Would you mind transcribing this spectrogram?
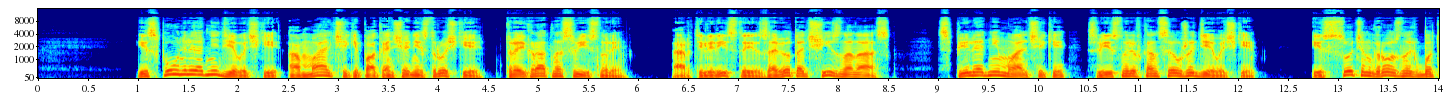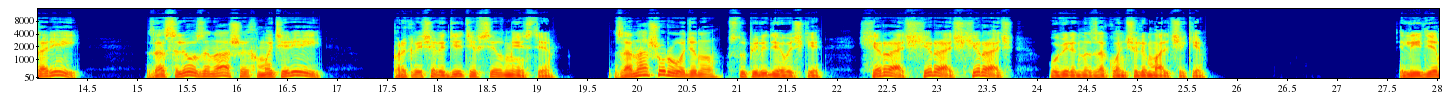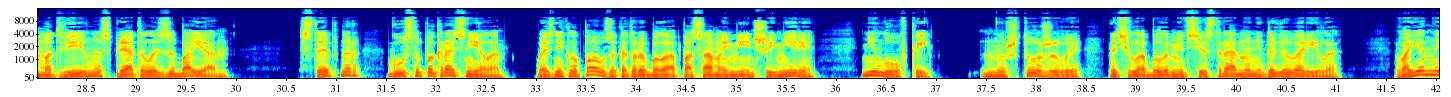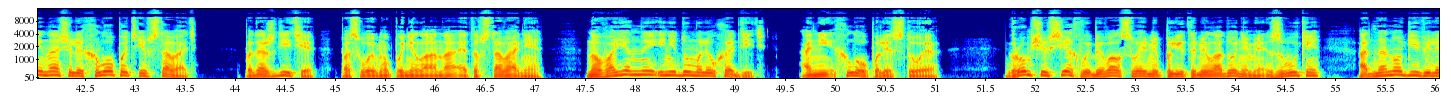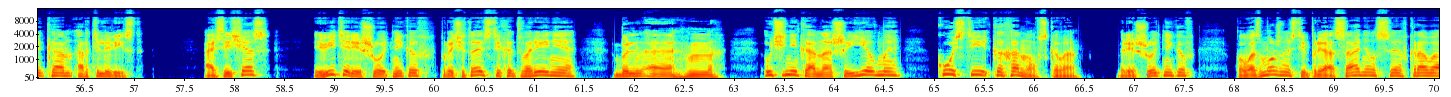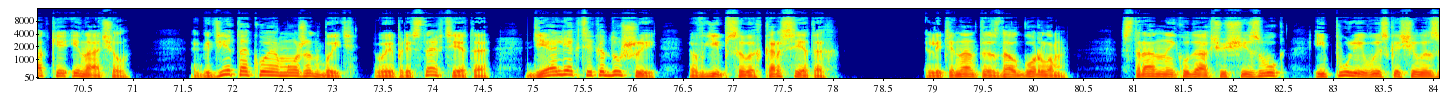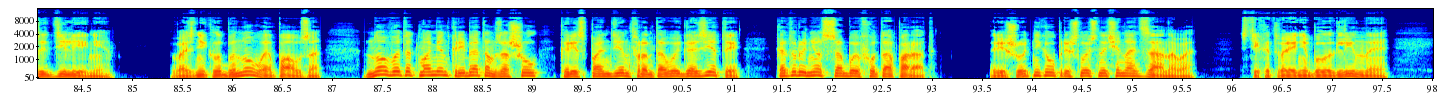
Исполнили одни девочки, а мальчики по окончании строчки троекратно свистнули. Артиллеристы зовет отчизна нас. Спели одни мальчики, свистнули в конце уже девочки. Из сотен грозных батарей за слезы наших матерей прокричали дети все вместе. «За нашу родину!» — вступили девочки. «Херач, херач, херач!» — уверенно закончили мальчики. Лидия Матвеевна спряталась за баян. Степнер густо покраснела. Возникла пауза, которая была по самой меньшей мере неловкой. «Ну что же вы?» — начала была медсестра, но не договорила. Военные начали хлопать и вставать. «Подождите», — по-своему поняла она это вставание. Но военные и не думали уходить. Они хлопали стоя. Громче всех выбивал своими плитами ладонями звуки одноногий великан-артиллерист. А сейчас Витя Решетников прочитает стихотворение блин, э, м, ученика нашей Евмы Кости Кахановского. Решетников по возможности приосанился в кроватке и начал. «Где такое может быть? Вы представьте это. Диалектика души в гипсовых корсетах». Лейтенант издал горлом странный кудахчущий звук и пулей выскочил из отделения. Возникла бы новая пауза, но в этот момент к ребятам зашел корреспондент фронтовой газеты, который нес с собой фотоаппарат. Решетникову пришлось начинать заново. Стихотворение было длинное,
